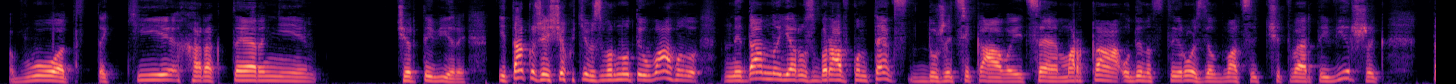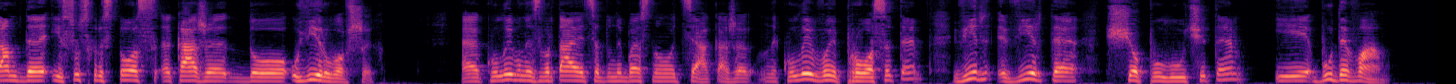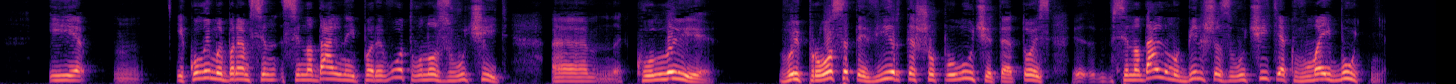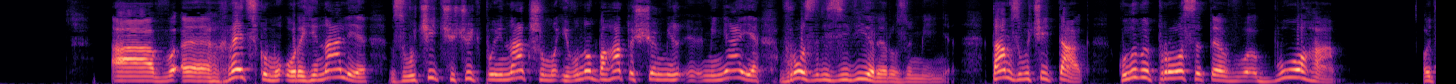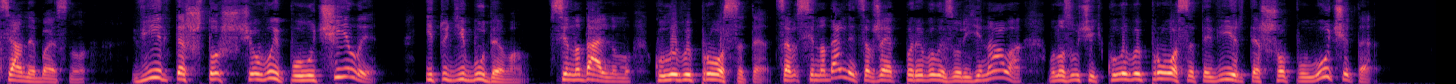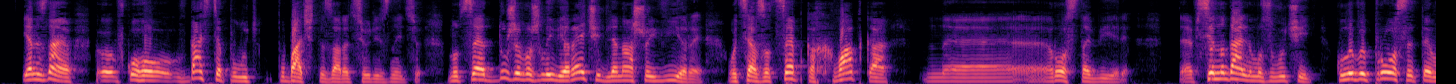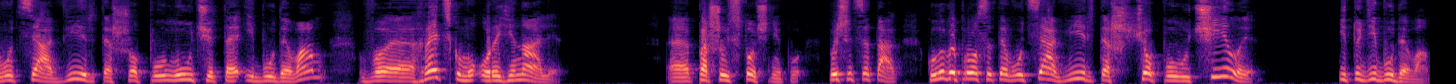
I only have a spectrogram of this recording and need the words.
От такі характерні черти віри. І також я ще хотів звернути увагу. Недавно я розбирав контекст дуже цікавий. Це Марка, 11 розділ, 24 віршик, там, де Ісус Христос каже до увірувавших. Е, Коли вони звертаються до Небесного Отця, каже, коли ви просите, вір, вірте, що получите, і буде вам. І, і коли ми беремо син- синодальний перевод, воно звучить, е, коли ви просите, вірте, що получите. Тобто е, в синодальному більше звучить як в майбутнє. А в е, грецькому оригіналі звучить чуть-чуть по-інакшому, і воно багато що мі- міняє в розрізі віри розуміння. Там звучить так: коли ви просите в Бога, Отця Небесного, вірте, що, ви получили, і тоді буде вам. В синодальному, коли ви просите, це синодальний, це вже як перевели з оригінала, воно звучить, коли ви просите, вірте, що получите. Я не знаю, е, в кого вдасться побачити зараз цю різницю. Ну це дуже важливі речі для нашої віри. Оця зацепка, хватка е, роста вірі. Е, на дальному звучить, коли ви просите в Отця, вірте, що получите і буде вам, в е, грецькому оригіналі е, першоісточнику пишеться так: коли ви просите в Отця, вірте, що получили, і тоді буде вам.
